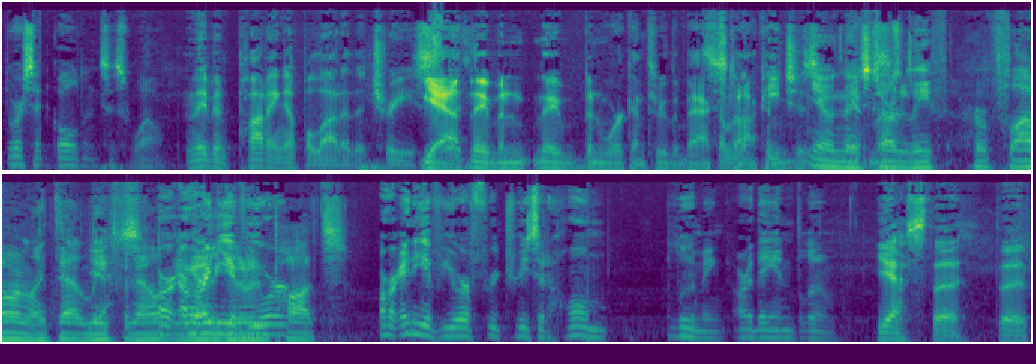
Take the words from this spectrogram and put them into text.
Dorsett Goldens as well. And they've been potting up a lot of the trees. yeah, So they've been they've been working through the backstock. Some of the and- peaches. Yeah, when they They've start leaf or flowering like that, Yes. leafing out, Are, you are got to any get of them your in pots. are any of your fruit trees at home blooming? Are they in bloom? Yes, the the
